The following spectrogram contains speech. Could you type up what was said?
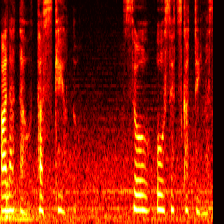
あなたを助けよとそう仰せつかっています、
